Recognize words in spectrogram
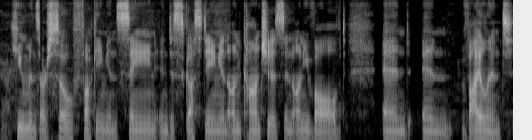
Yeah. humans are so fucking insane and disgusting and unconscious and unevolved and and violent.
